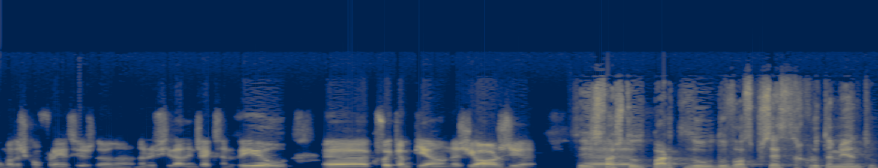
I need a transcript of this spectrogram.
uma das conferências da, na Universidade em Jacksonville, uh, que foi campeão na Geórgia. Sim, isso faz tudo parte do, do vosso processo de recrutamento.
